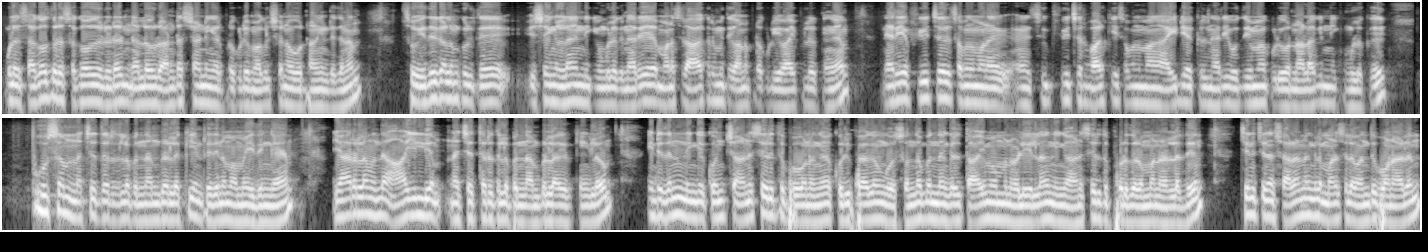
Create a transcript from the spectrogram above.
உங்களது சகோதர சகோதரியுடன் நல்ல ஒரு அண்டர்ஸ்டாண்டிங் ஏற்படக்கூடிய மகிழ்ச்சியான ஒரு நாள் இன்றைய தினம். ஸோ எதிர்காலம் குறித்த விஷயங்கள்லாம் இன்னைக்கு உங்களுக்கு நிறைய மனசில் ஆக்கிரமித்து காணப்படக்கூடிய வாய்ப்புகள் இருக்குங்க. நிறைய ஃபியூச்சர் சம்மந்தமான ஃபியூச்சர் வாழ்க்கை சம்மந்தமான ஐடியாக்கள் நிறைய உதயமாகக்கூடிய ஒரு நாளாக இன்னைக்கு உங்களுக்கு பூசம் நட்சத்திரத்தில் இப்போ நண்பர்களுக்கு இன்றைய தினம் அமையுதுங்க யாரெல்லாம் வந்து ஆயில்யம் நட்சத்திரத்தில் இப்போ நண்பர்களாக இருக்கீங்களோ இன்றைய தினம் நீங்கள் கொஞ்சம் அனுசரித்து போகணுங்க. குறிப்பாக உங்கள் சொந்த பந்தங்கள் தாய்மாமன் வழியெல்லாம் நீங்கள் அனுசரித்து போகிறது ரொம்ப நல்லது. சின்ன சின்ன சலனங்கள் மனசில் வந்து போனாலும்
